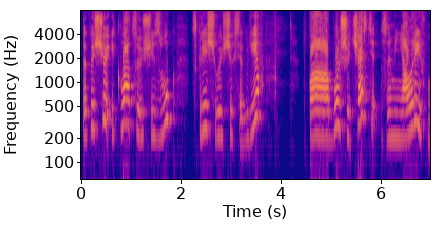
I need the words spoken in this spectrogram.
так еще и клацающий звук скрещивающихся глев по большей части заменял рифму.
